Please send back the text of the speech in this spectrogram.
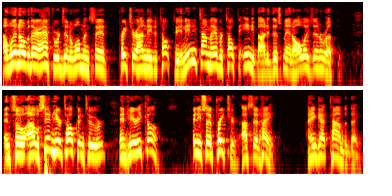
I went over there afterwards and a woman said, Preacher, I need to talk to you. And anytime I ever talked to anybody, this man always interrupted. And so I was sitting here talking to her and here he comes. And he said, Preacher, I said, Hey, I ain't got time today.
